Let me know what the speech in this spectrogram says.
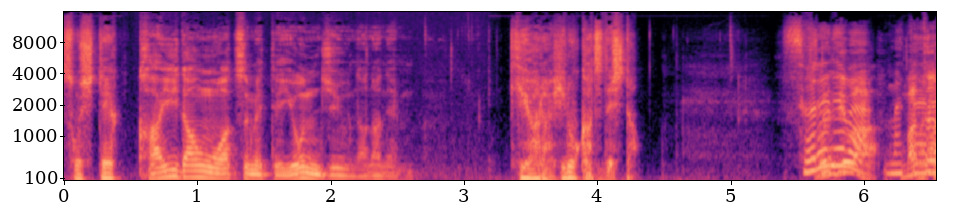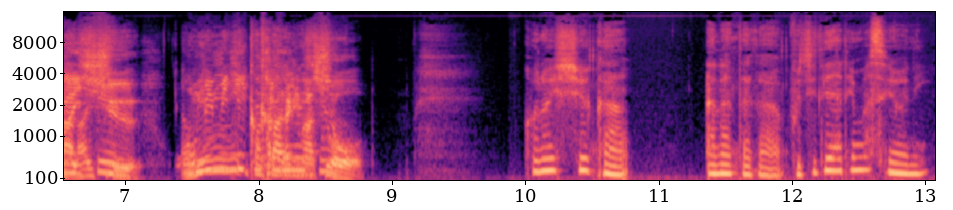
そして階段を集めて47年、木原博一でした。それではまた来週、お耳にかかりましょう。この一週間、あなたが無事でありますように。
